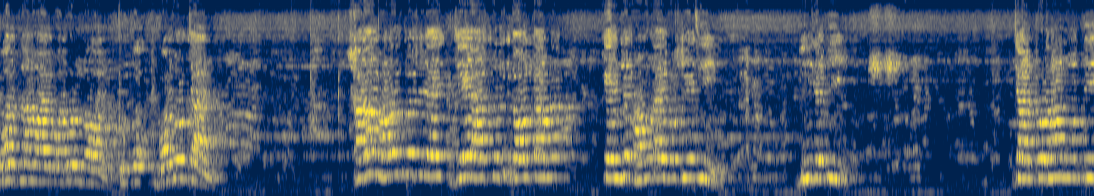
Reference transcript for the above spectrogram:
বদলা নয় বদল নয়, বদল চাই। সারা ভারতবর্ষে যে রাজনৈতিক দলকে আমরা কেন্দ্রে ক্ষমতায় বসিয়েছি, বিজেপি যার প্রধানমন্ত্রী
